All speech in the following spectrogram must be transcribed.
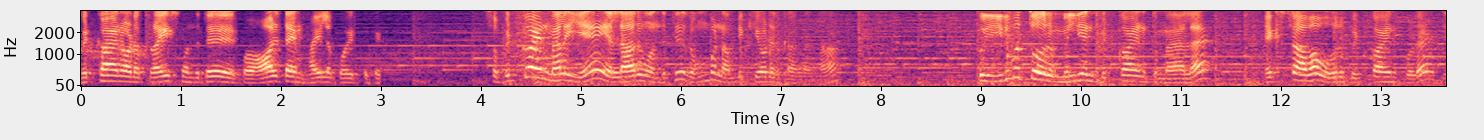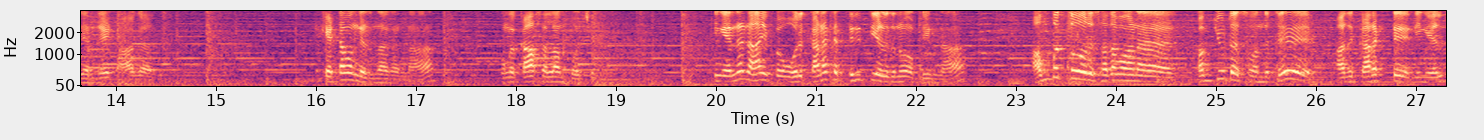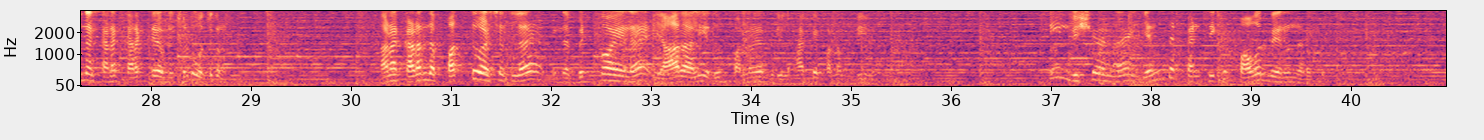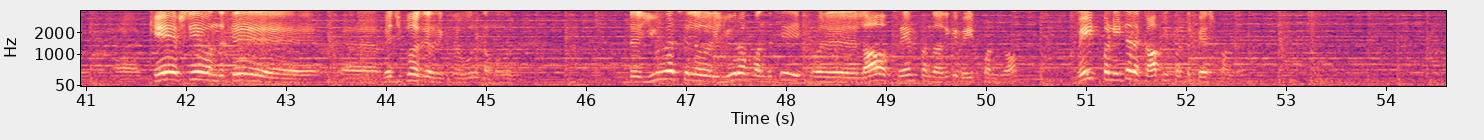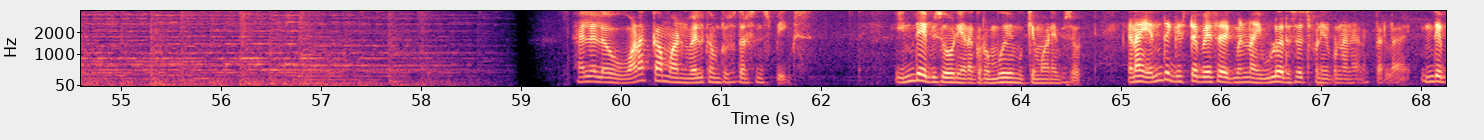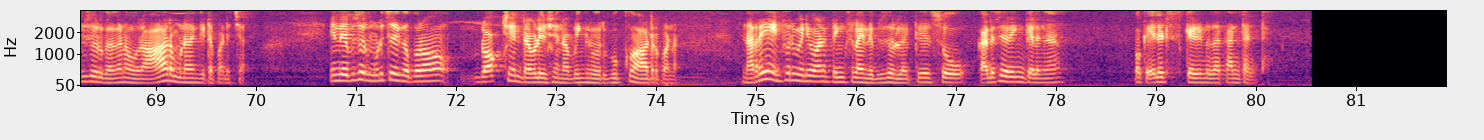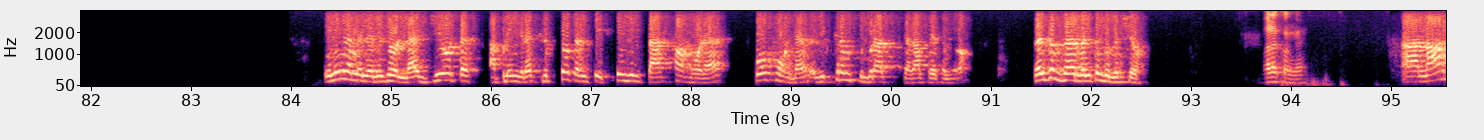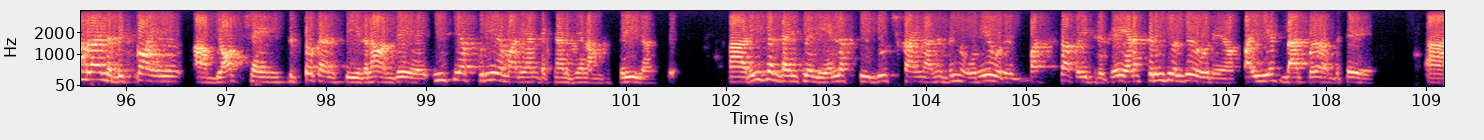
பிட்காயினோட price வந்துட்டு இப்போ all time ஹைல போயிட்டு இருக்கு. ஸோ பிட்காயின் மேலே ஏன் எல்லாரும் வந்துட்டு ரொம்ப நம்பிக்கையோடு இருக்காங்கன்னா இப்போ இருபத்தோரு மில்லியன் பிட்காயினுக்கு மேலே எக்ஸ்ட்ராவாக ஒரு பிட்காயின் கூட ஜென்ரேட் ஆகாது. கெட்டவங்க இருந்தாங்கன்னா உங்கள் காசெல்லாம் போச்சு. நீங்கள் என்னன்னா இப்போ ஒரு கணக்கை திருத்தி எழுதணும் அப்படின்னா ஐம்பத்தோரு சதமான கம்ப்யூட்டர்ஸ் வந்துட்டு அது கரெக்டு நீங்கள் எழுதின கணக்கு கரெக்டு அப்படின்னு சொல்லிட்டு ஒத்துக்கணும். ஆனால் கடந்த பத்து வருஷத்தில் இந்த பிட்காயினை யாராலையும் எதுவும் பண்ணவே முடியல. ஹேக்கே பண்ண முடியல. மெயின் விஷயம் என்ன? எந்த கண்ட்ரிக்கு பவர் வேணும்னு நினைக்கிறேன் கேஎஃப்சியே வந்துட்டு வெஜ் பர்கர் விற்கிற ஊர் நம்ம ஊர். யூஎஸ்ல ஒரு யூரோப் வந்துட்டு ஒரு லா ஃப்ரேம் பண்ணுற வரைக்கும் வெயிட் பண்ணுறோம் வெயிட் பண்ணிட்டு அதை காப்பி பண்ணிட்டு பேஸ்ட் பண்ணுறோம் ஹலோ வணக்கம் and welcome to Sudarshan speaks இந்த எபிசோடு எனக்கு ரொம்பவே முக்கியமான எபிசோட் ஏன்னா எந்த கெஸ்ட்டை பேசுறதுக்கு முன்னாடி நான் இவ்வளோ ரிசர்ச் பண்ணியிருப்பேன்னு எனக்கு தெரில இந்த எபிசோடுக்காக நான் ஒரு ஆறு மணி நேரம் கிட்ட படித்தேன். இந்த எபிசோட் முடிச்சதுக்கப்புறம் பிளாக் செயின் ரெவல்யூஷன் அப்படிங்கிற ஒரு புக்கும் ஆர்டர் பண்ணேன். நிறைய இன்ஃபர்மேட்டிவான திங்ஸ்லாம் இந்த எபிசோடில் இருக்குது ஸோ கடைசி வரைக்கும் கேளுங்க. Okay let's get to the content இன்னைக்கு நம்ம இந்த எபிசோட்ல ஜியோ டெஸ்ட் அப்படிங்கிற கிரிப்டோ கரன்சி எக்ஸ்சேஞ்சிங் பிளாட்ஃபார்மோட கோ ஃபவுண்டர் விக்ரம் சுப்ராஜ் தான் பேச போறோம் welcome sir welcome to show வணக்கங்க. நார்மலா இந்த bitcoin block chain crypto currency இதெல்லாம் வந்து ஈஸியா புரியுற மாதிரியான டெக்னாலஜியா நமக்கு தெரியல ரீசெண்ட் டைம்ஸ்ல இந்த என்எஃப்டி டூச் காயின் அது இதுன்னு ஒரே ஒரு பஸ் தான் போயிட்டு இருக்கு எனக்கு தெரிஞ்சு வந்து ஒரு ஃபைவ் இயர்ஸ் பேக் கூட வந்துட்டு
